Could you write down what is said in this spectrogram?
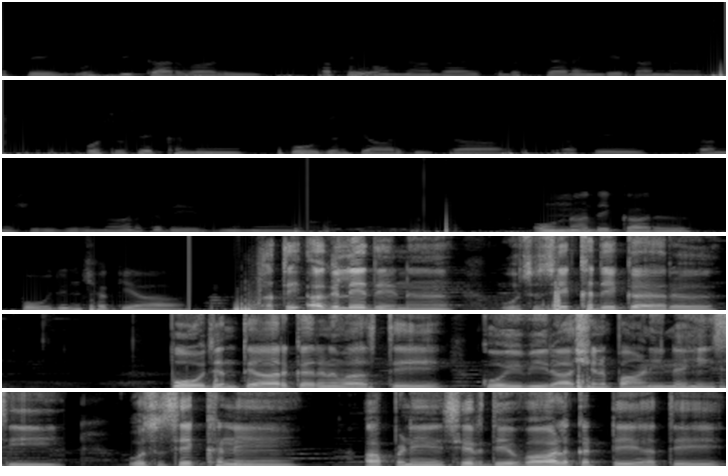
ਅਤੇ ਉਸ ਦੀ ਘਰਵਾਲੀ ਅਤੇ ਉਹਨਾਂ ਦਾ ਇੱਕ ਬੱਚਾ ਰਹਿੰਦੇ ਸਨ। ਉਸ ਸਿੱਖ ਨੇ ਭੋਜਨ ਤਿਆਰ ਕੀਤਾ ਅਤੇ ਧੰਨ ਸ਼੍ਰੀ ਗੁਰੂ ਨਾਨਕ ਦੇਵ ਜੀ ਨੂੰ ਉਹਨਾਂ ਦੇ ਘਰ ਭੋਜਨ ਛਕਿਆ ਅਤੇ ਅਗਲੇ ਦਿਨ ਉਸ ਸਿੱਖ ਦੇ ਘਰ ਭੋਜਨ ਤਿਆਰ ਕਰਨ ਵਾਸਤੇ ਕੋਈ ਵੀ ਰਾਸ਼ਨ ਪਾਣੀ ਨਹੀਂ ਸੀ। ਉਸ ਸਿੱਖ ਨੇ ਆਪਣੇ ਸਿਰ ਦੇ ਵਾਲ ਕੱਟੇ ਅਤੇ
